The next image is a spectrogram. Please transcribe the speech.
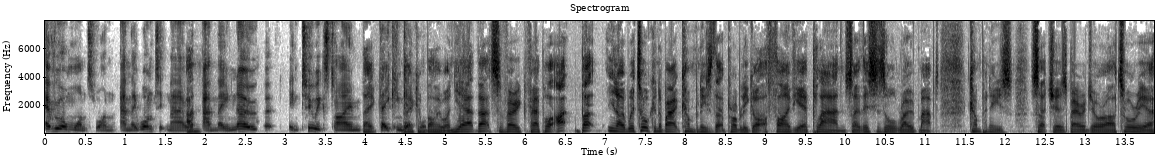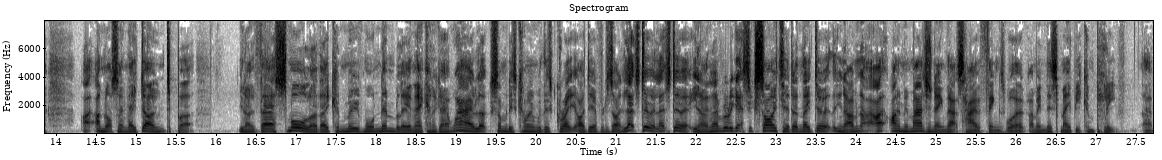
Everyone wants one and they want it now. And- And, they know that in two weeks' time, they, can they get can one. buy one. Yeah, that's a very fair point. I, but you know, we're talking about companies that have probably got a five-year plan, so this is all road mapped. Companies such as Behringer or Arturia, I, I'm not saying they don't, but you know, they're smaller, they can move more nimbly, and they kind of go, "Wow, look, somebody's coming with this great idea for design. Let's do it, let's do it." You know, and everybody gets excited and they do it. You know, I mean, I, I'm imagining that's how things work. I mean, this may be complete, uh,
